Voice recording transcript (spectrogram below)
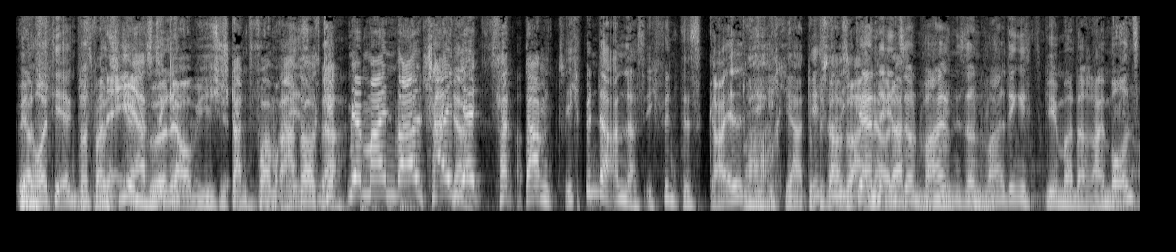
Wenn heute irgendwas ich war passieren der Erste, würde, glaube ich. Ich stand vorm Ja, ist Rathaus. Gib mir meinen Wahlschein jetzt, verdammt. Ich bin da anders. Ich finde das geil. Ach ich, ja, du gehst bist also gerne einer, in oder? Mhm. so ein Wahl, in so ein Wahlding. Ich gehe mal da rein bei uns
